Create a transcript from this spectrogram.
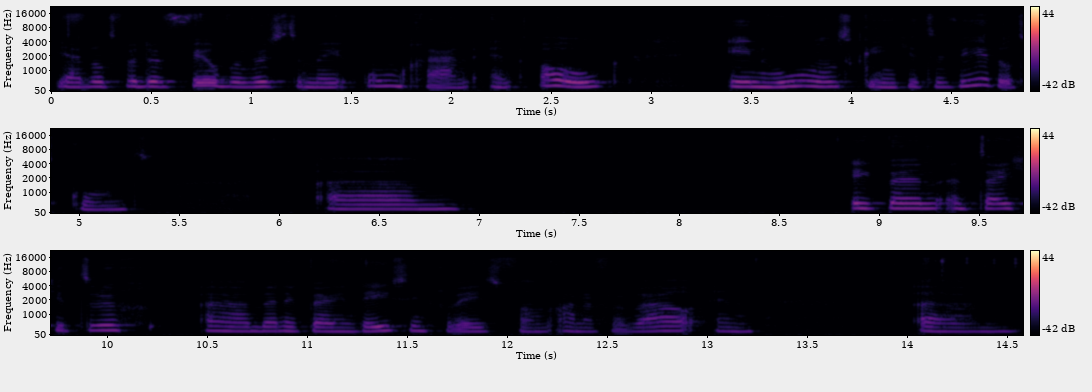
ja, dat we er veel bewuster mee omgaan. En ook in hoe ons kindje ter wereld komt. Um, ik ben een tijdje terug uh, ben ik bij een lezing geweest van Anne Verwaal. En um,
